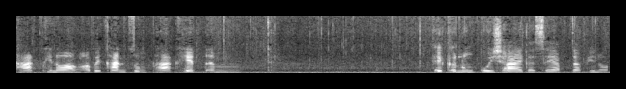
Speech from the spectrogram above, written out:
พักพี่น้อง เอาไปขั้นสมพักเฮ็ดเฮ็ดขนมกุยช่ายกับแซบจ้ะพี่น้อง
